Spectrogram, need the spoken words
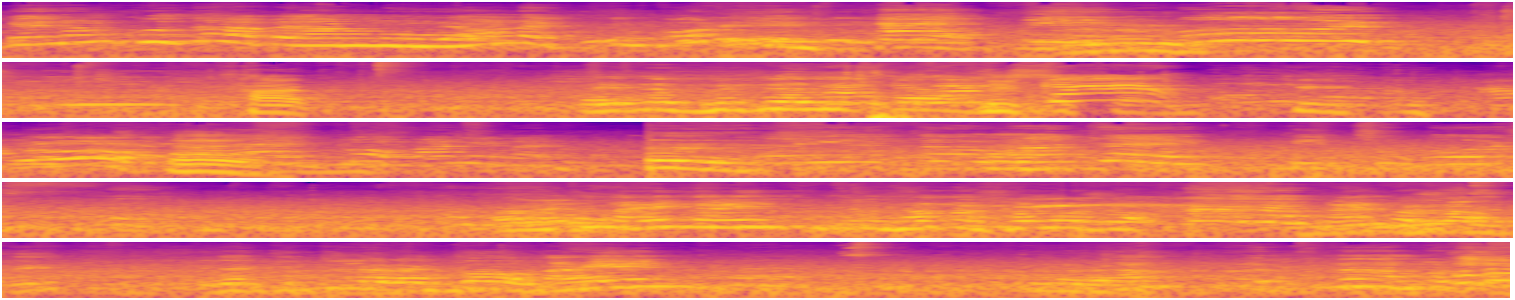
বেলুন খুলতে হবে আম্মু অনেক কঠিন থাক। এইটা ভিডিও নিতে দিচ্ছি। ও। কিছু বসছে। নাই নাই ধর্ম সমস্যা নাই বসো এটা কি তুলে রাখব? নাই না বসো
